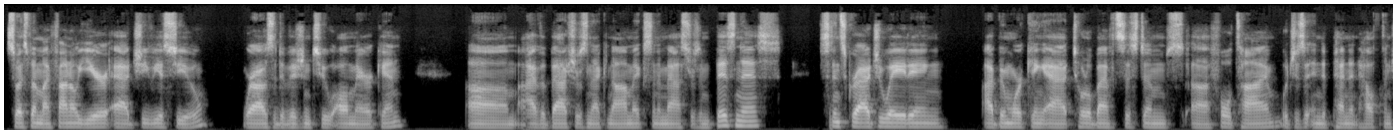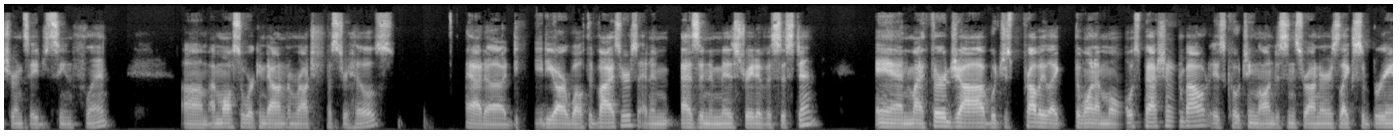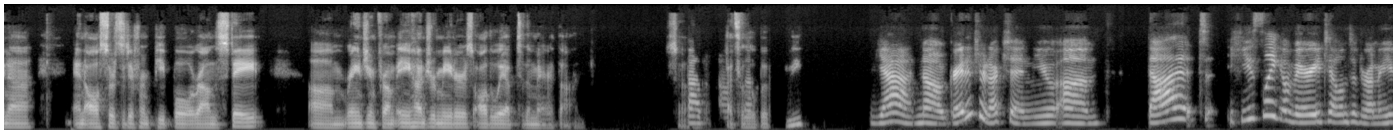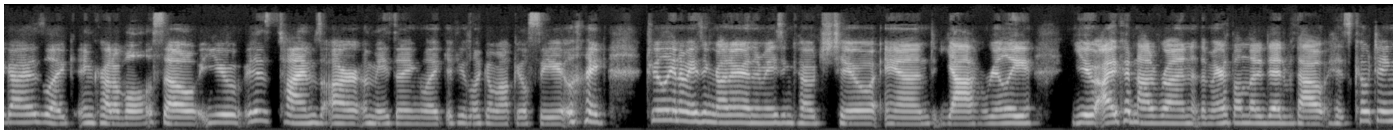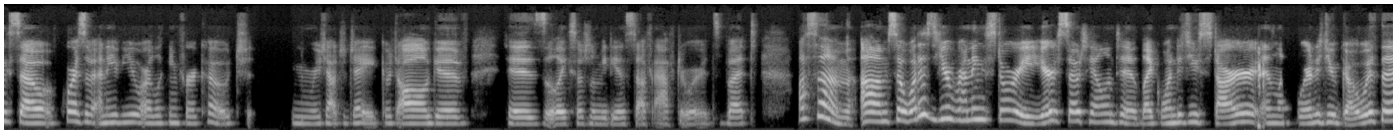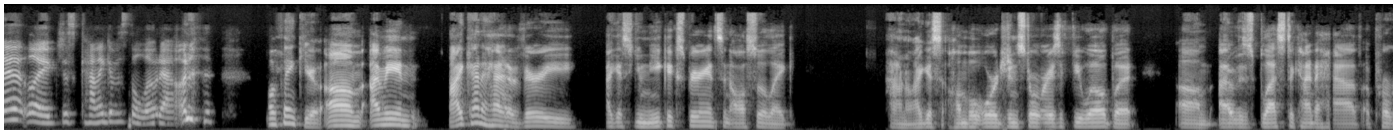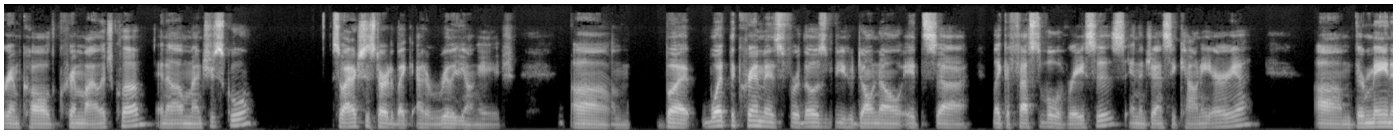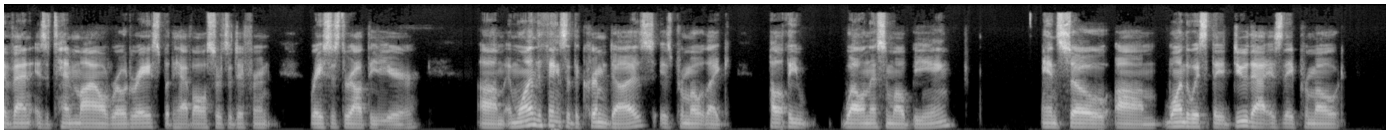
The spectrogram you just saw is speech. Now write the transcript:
So, I spent my final year at GVSU where I was a Division two All American. Um, I have a bachelor's in economics and a master's in business. Since graduating, I've been working at Total Benefit Systems uh, full time, which is an independent health insurance agency in Flint. Um, I'm also working down in Rochester Hills at uh, DDR Wealth Advisors an, as an administrative assistant. And my third job, which is probably like the one I'm most passionate about, is coaching long distance runners like Sabrina and all sorts of different people around the state um, ranging from 800 meters all the way up to the marathon. So that's, awesome. that's a little bit me. Yeah, no, great introduction. You um that he's like a very talented runner, you guys, like incredible. So you his times are amazing. Like if you look him up, you'll see like truly an amazing runner and an amazing coach too. And yeah, really you I could not have run the marathon that I did without his coaching. So of course, if any of you are looking for a coach, you can reach out to Jake, which I'll give his like social media and stuff afterwards. But awesome. Um, so what is your running story? You're so talented. Like when did you start and like where did you go with it? Like just kind of give us the lowdown. well, thank you. Um, I mean, I kind of had a very, I guess, unique experience and also like, I don't know, I guess humble origin stories, if you will, but um, I was blessed to kind of have a program called Crim Mileage Club in elementary school. So I actually started like at a really young age. Um, but what the Crim is, for those of you who don't know, it's uh, like a festival of races in the Genesee County area. Um, their main event is a 10 mile road race, but they have all sorts of different races throughout the year. Um, and one of the things that the Crim does is promote like healthy wellness and well being. And so, um, one of the ways that they do that is they promote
